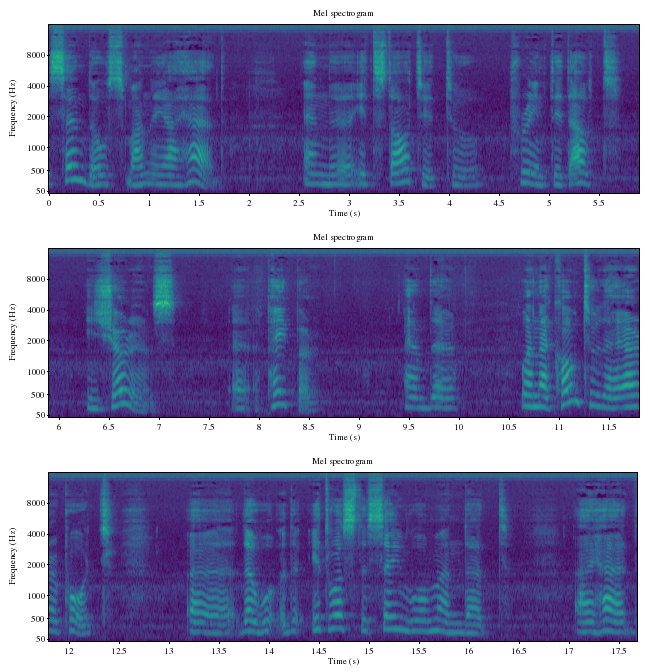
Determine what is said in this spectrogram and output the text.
send those money I had, and uh, it started to print it out insurance uh, paper, and when I come to the airport, uh, the, the, it was the same woman that I had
